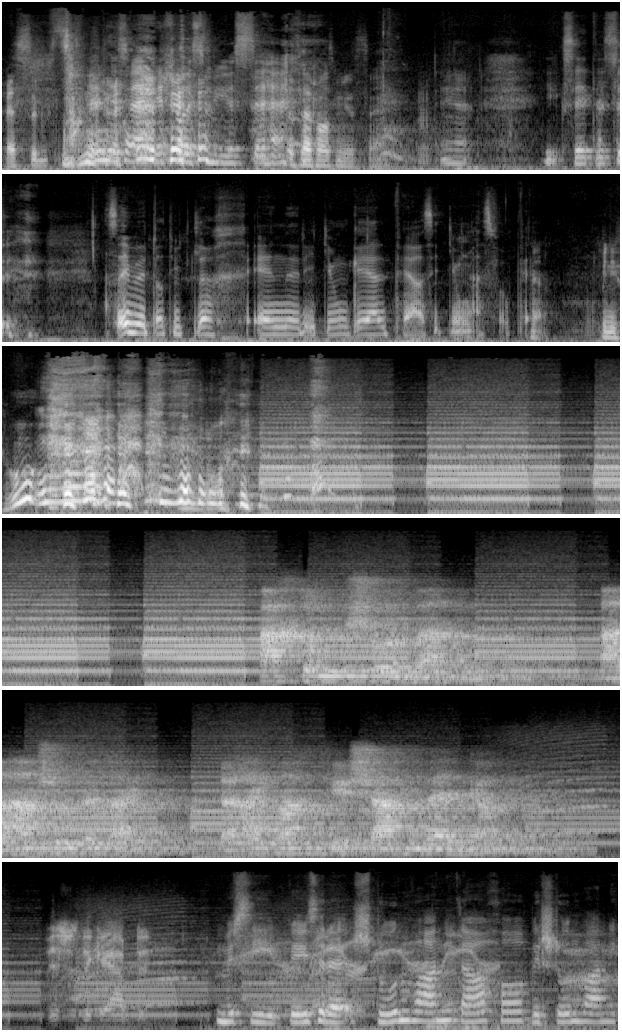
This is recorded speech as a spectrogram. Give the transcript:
besser. Das wäre schon ein Müssen. Das hätte was müssen. ja. Ich sehe das. Also ich würde auch deutlich eher in die junge GLP als in die junge SVP. Ja. Bin ich huh. Achtung, Sturmwarnung. Alarmstufe 3. Bereit machen für starken Wellengang. This is the captain. Wir sind bei unserer Sturmwarnung angekommen. Bei der Sturmwarnung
